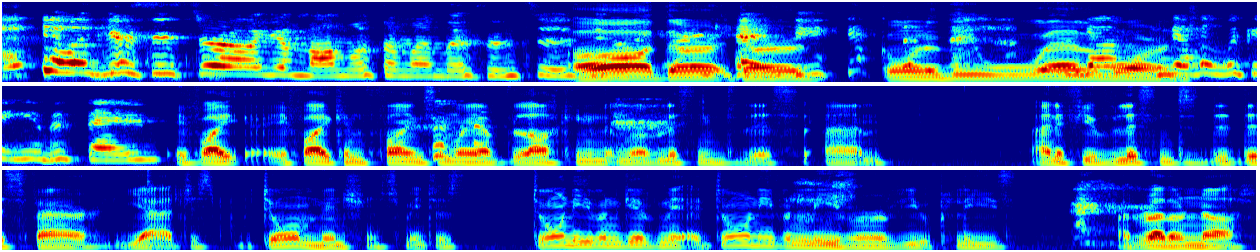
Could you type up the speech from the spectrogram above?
you like your sister or your mom or someone listens to oh like, they're okay. they're going to be well never, warned never look at you the same. If I if I can find some way of blocking them of listening to this um and if you've listened to this far yeah just don't mention it to me. Just don't even give me don't even leave a review please. I'd rather not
